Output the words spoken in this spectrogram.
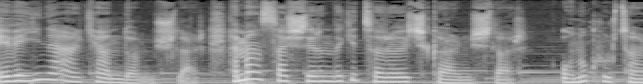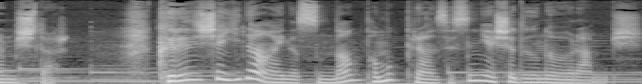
eve yine erken dönmüşler. Hemen saçlarındaki tarağı çıkarmışlar. Onu kurtarmışlar. Kraliçe yine aynasından Pamuk Prenses'in yaşadığını öğrenmiş.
